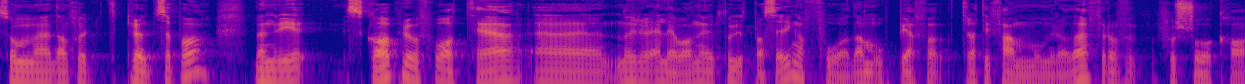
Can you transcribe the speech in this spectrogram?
som de får prøvd seg på. Men vi skal prøve å få til, eh, når elevene er på utplassering, å få dem opp i F35-området for å få se hva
